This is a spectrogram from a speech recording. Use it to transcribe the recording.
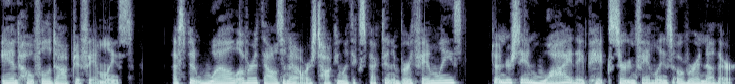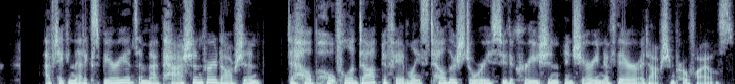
and hopeful adoptive families. I've spent well over a thousand hours talking with expectant and birth families to understand why they pick certain families over another. I've taken that experience and my passion for adoption to help hopeful adoptive families tell their stories through the creation and sharing of their adoption profiles.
